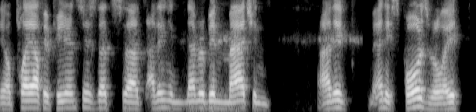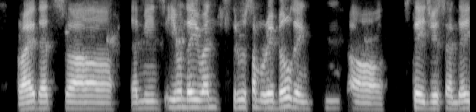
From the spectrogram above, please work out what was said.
you know playoff appearances. That's uh, I think never been matched in I think any sports really. Right. That's uh, that means even they went through some rebuilding uh, stages and they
